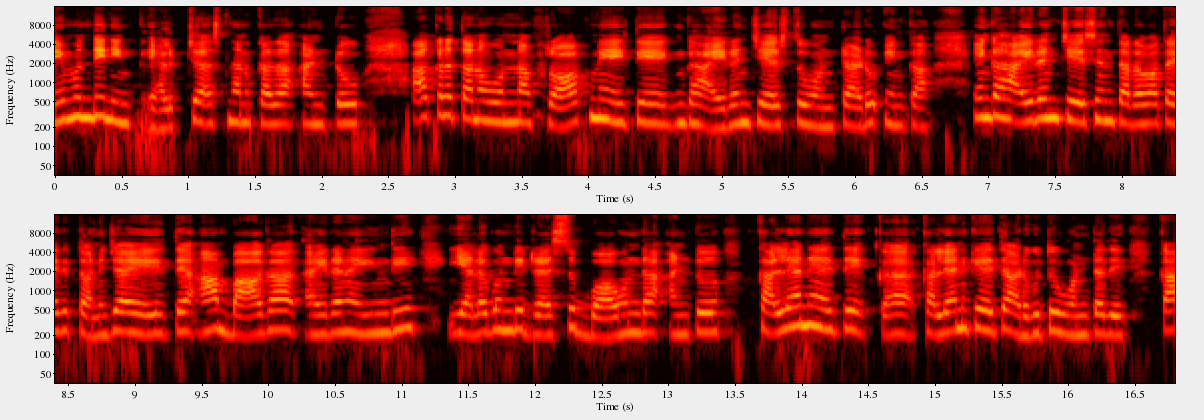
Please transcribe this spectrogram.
ఏముంది నేను హెల్ప్ చేస్తున్నాను కదా అంటూ అక్కడ తను ఉన్న ఫ్రాక్ని అయితే ఇంకా ఐరన్ చేస్తూ ఉంటాడు. ఇంకా ఇంకా ఐరన్ చేసి చేసిన తర్వాత అయితే తనుజ అయితే ఆ బాగా ఐరన్ అయ్యింది ఎలాగుంది? డ్రెస్ బాగుందా? అంటూ కళ్యాణి అయితే కళ్యాణ్కి అయితే అడుగుతూ ఉంటుంది. కా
